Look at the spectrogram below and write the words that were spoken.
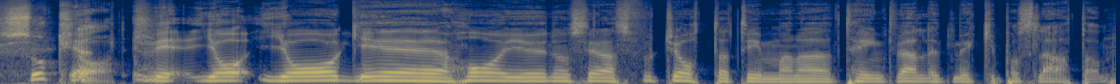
Såklart. Jag, jag, jag eh, har ju de senaste 48 timmarna tänkt väldigt mycket på Zlatan.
